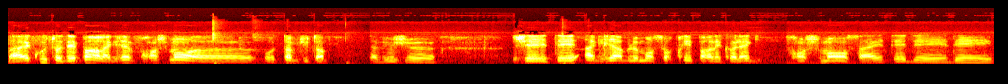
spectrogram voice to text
Bah écoute, au départ, la grève, franchement, euh, au top du top. T'as vu, je j'ai été agréablement surpris par les collègues. Franchement, ça a été des, des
